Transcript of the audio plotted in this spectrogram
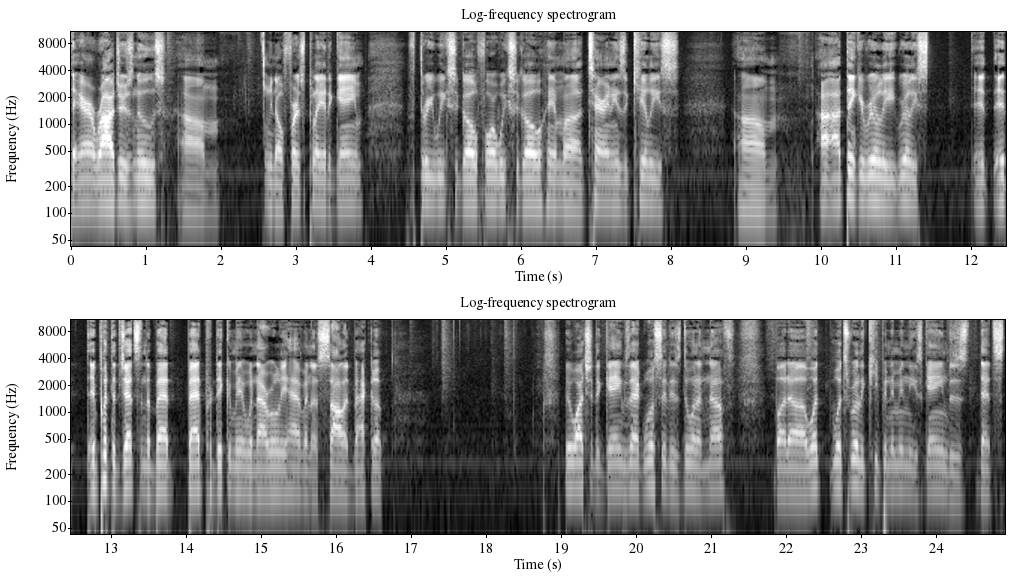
the Aaron Rodgers news. Um, you know, first play of the game three weeks ago, four weeks ago, him uh, tearing his Achilles. Um, I, I think it really, really, it, it it put the Jets in the bad bad predicament with not really having a solid backup been watching the game. Zach Wilson is doing enough, but uh, what what's really keeping him in these games is that's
